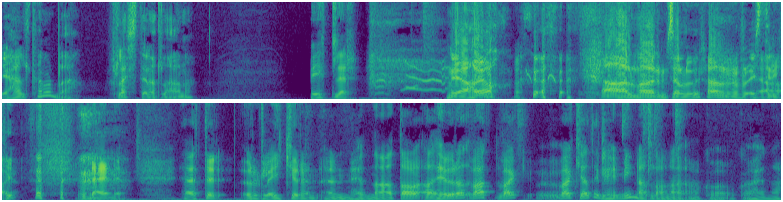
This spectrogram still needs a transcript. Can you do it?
Ég held það nefnilega, flestir allavega Hitler Já, já. Almaðurinn sjálfur, hann er frá Austuríki. Já, já. nei, nei. Þetta er örgulega íkjör en, en hérna, þetta hefur vakið aðdegli mín allavega hvað, hérna.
